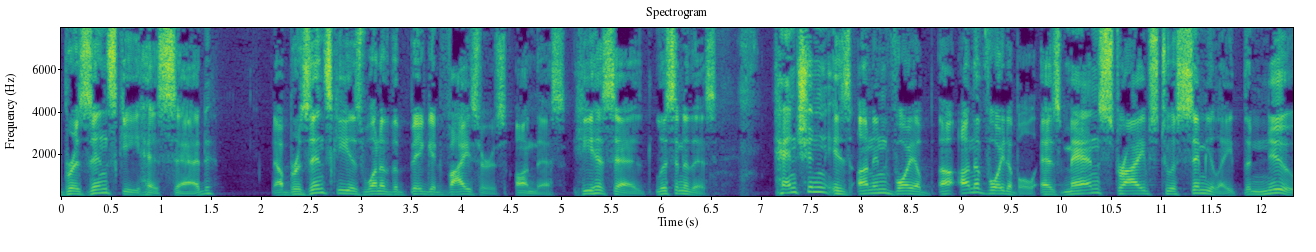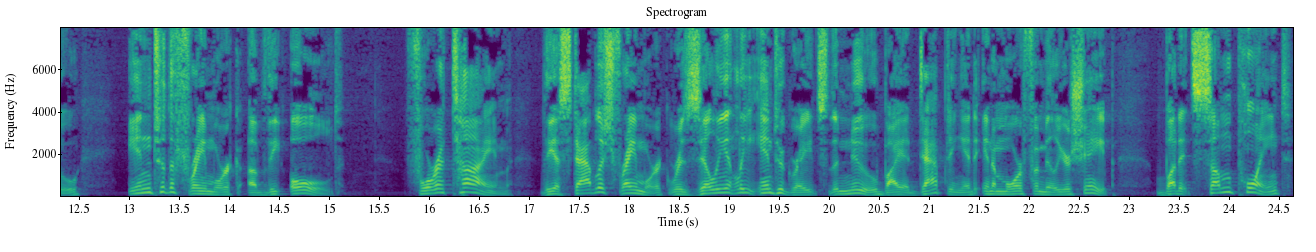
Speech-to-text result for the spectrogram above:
Brzezinski has said. Now, Brzezinski is one of the big advisors on this. He has said, listen to this. Tension is unavoidable, uh, unavoidable as man strives to assimilate the new into the framework of the old. For a time, the established framework resiliently integrates the new by adapting it in a more familiar shape. But at some point,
